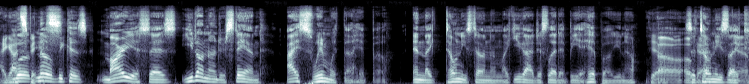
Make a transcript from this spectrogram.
I got well, space." no, because Marius says you don't understand. I swim with the hippo, and like Tony's telling him like, you gotta just let it be a hippo, you know. yeah, Oh, So. Tony's like, Yeah.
